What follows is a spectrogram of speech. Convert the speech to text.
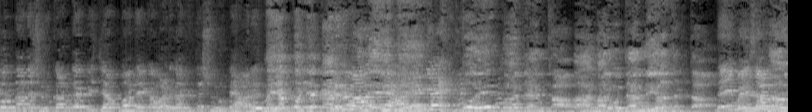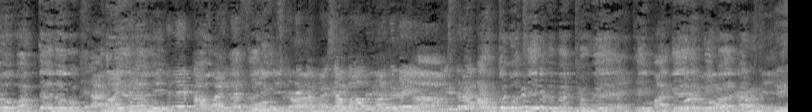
बोलना ना शुरू कर दे कि जब बने का वर्ल्ड कप जीते शुरू में हारे थे। नहीं अब तो ये कह रहे हैं वो एक बार टाइम था बार बार वो टाइम नहीं आ सकता। नहीं भाई साहब। ना वो वक्त है ना वो खिलाड़ी है ना वो जीतने का फाइनल नहीं। हो जीतने का भाई साहब आप मान रहे हाँ, इस तरह के अब तो वो जेल में बैठे हुए हैं कहीं मार गए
